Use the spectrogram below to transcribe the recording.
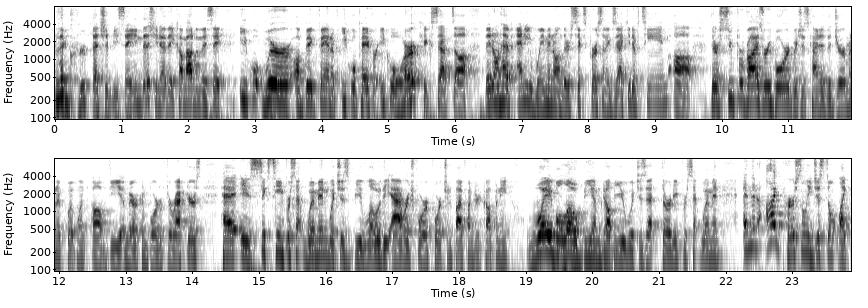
the group that should be saying this. You know, they come out and they say equal. We're a big fan of equal pay for equal work, except uh, they don't have any women on their six person executive team. Uh, their supervisory board, which is kind of the German equivalent of the American board of directors, ha- is sixteen percent women, which is below the average for a Fortune 500 company, way below BMW, which is at thirty percent women. And then I personally just don't like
